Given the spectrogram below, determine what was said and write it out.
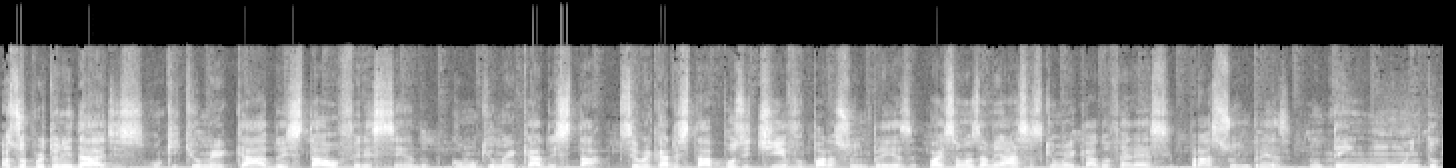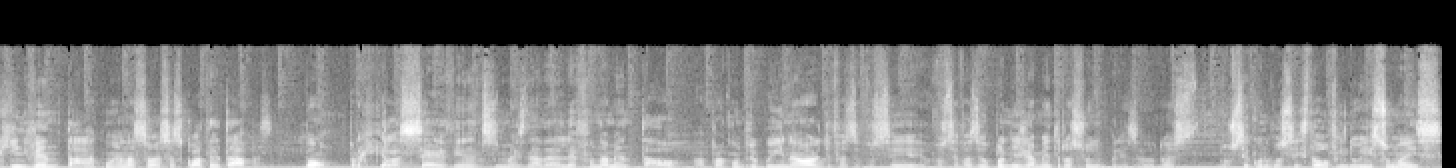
as oportunidades, o que, que o mercado está oferecendo, como que o mercado está, se o mercado está positivo para a sua empresa, quais são as ameaças que o mercado oferece para a sua empresa. Não tem muito o que inventar com relação a essas quatro etapas. Bom, para que ela serve antes de mais nada? Ela é fundamental para contribuir na hora de fazer você, você fazer o planejamento da sua empresa. Eu não sei quando você está ouvindo isso, mas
